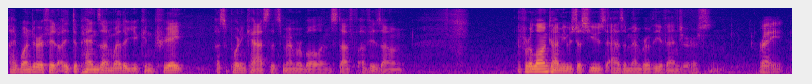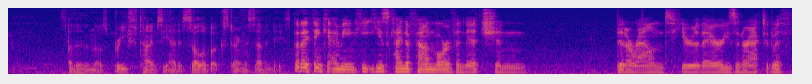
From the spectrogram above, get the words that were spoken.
I wonder if it it depends on whether you can create a supporting cast that's memorable and stuff of his own for a long time he was just used as a member of the Avengers. Right. Other than those brief times he had his solo books during the 70s. But I think, I mean, he, he's kind of found more of a niche and been around here or there. He's interacted with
